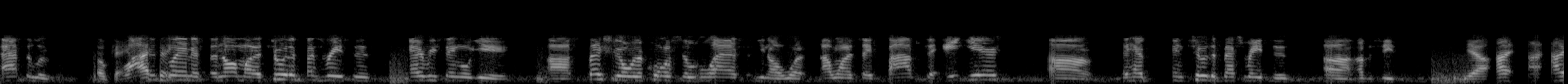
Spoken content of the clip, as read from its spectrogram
absolutely. Okay. Watkins think, Glen and Sonoma are two of the best races every single year, uh, especially over the course of the last, you know, what I want to say five to eight years. Uh, they have been two of the best races uh, of the season. Yeah, I I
